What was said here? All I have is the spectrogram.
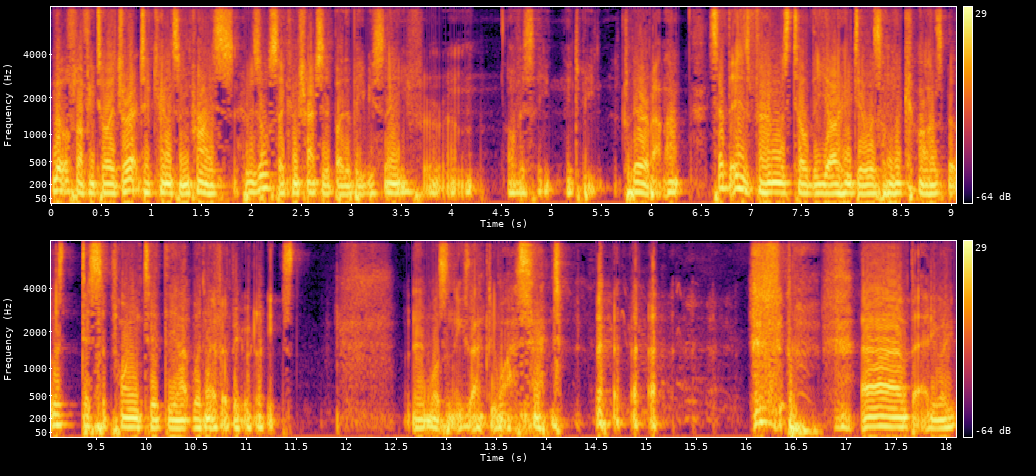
Little Fluffy Toys director Kenton Price, who was also contracted by the BBC for um, obviously need to be clear about that, said that his firm was told the Yahoo deal was on the cards, but was disappointed the app would never be released. It wasn't exactly what I said. uh, but anyway,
